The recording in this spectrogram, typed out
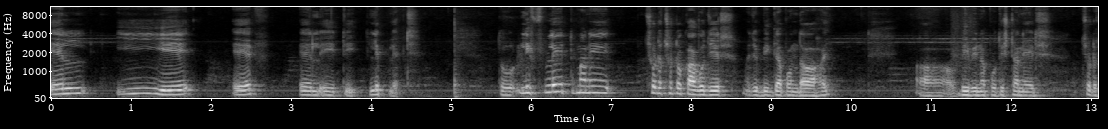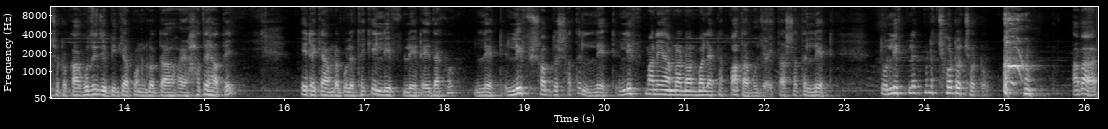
L E F L T leaflet তো লিফলেট মানে ছোট ছোট কাগজের যে বিজ্ঞাপন দেওয়া হয় বিভিন্ন প্রতিষ্ঠানের ছোট ছোট কাগজে যে বিজ্ঞাপনগুলো দেওয়া হয় হাতে হাতে, এটাকে আমরা বলে থাকি লিফ লেট এই দেখো লেট লিফ শব্দের সাথে লেট লিফ মানে আমরা নর্মালি একটা পাতা বুঝাই, তার সাথে লেট তো লিফলেট মানে ছোট ছোট। আবার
